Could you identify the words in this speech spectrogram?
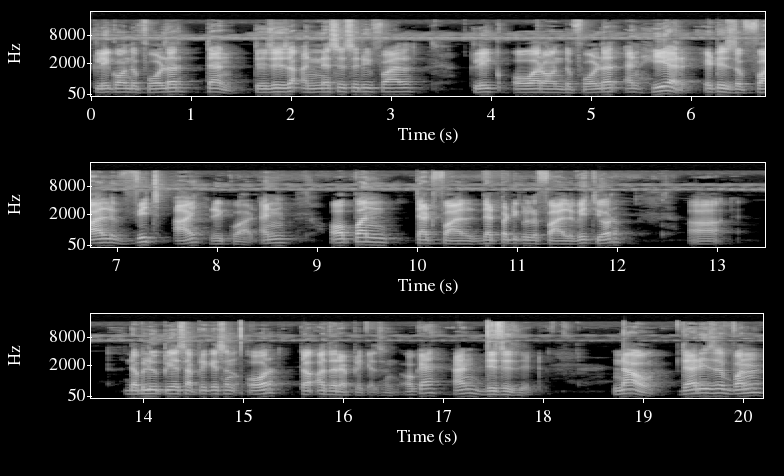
click on the folder then this is an unnecessary file. Click over on the folder and here it is the file which I required. And open that file that particular file with your uh, WPS application or the other application. Okay and this is it. Now there is a one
